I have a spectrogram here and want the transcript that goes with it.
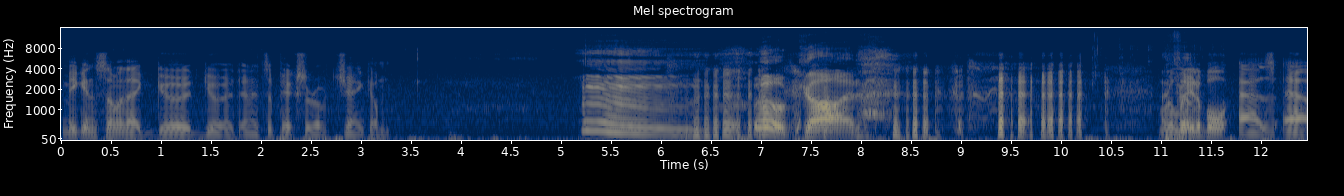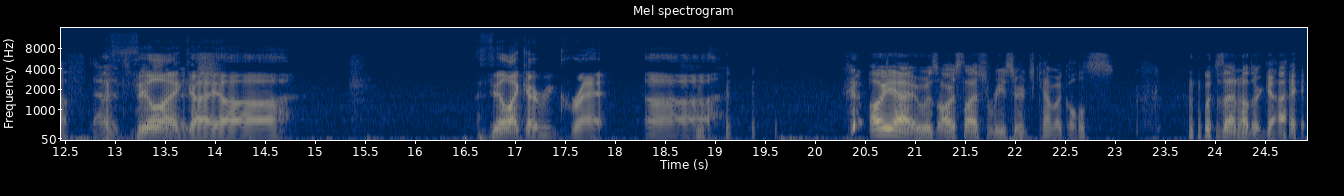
making some of that good good and it's a picture of Jenkem. oh God. relatable as f and I it's feel like image. I uh I feel like I regret uh oh yeah it was r slash research chemicals was that other guy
